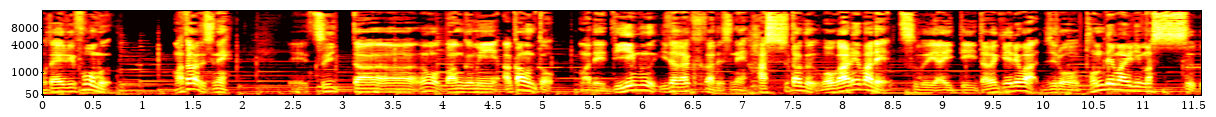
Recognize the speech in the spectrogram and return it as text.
お便りフォーム、またはですね、えー、ツイッターの番組アカウントまで DM いただくかですね、ハッシュタグ、ごがればでつぶやいていただければ、ジロー飛んでまいります。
